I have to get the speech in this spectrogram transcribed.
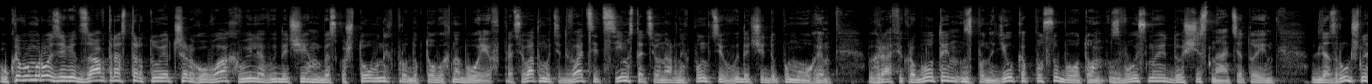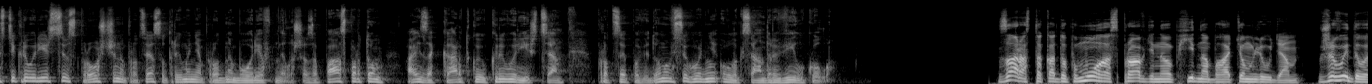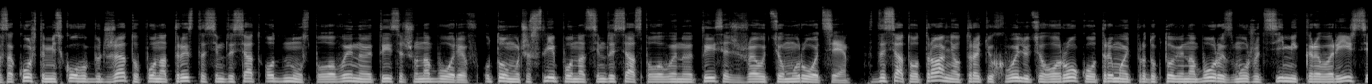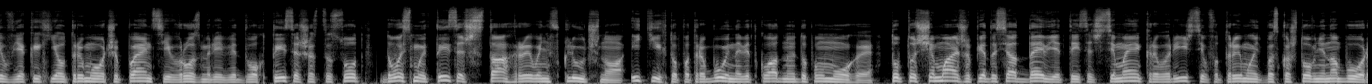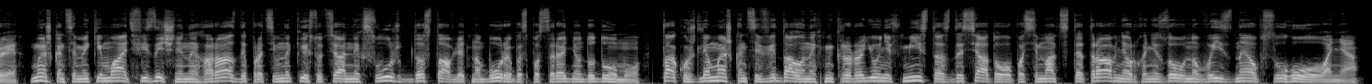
У Кривому Розі від завтра стартує чергова хвиля видачі безкоштовних продуктових наборів. Працюватимуть 27 стаціонарних пунктів видачі допомоги. Графік роботи з понеділка по суботу з 8 до 16. Для зручності криворіжців спрощено процес отримання проднаборів не лише за паспортом, а й за карткою криворіжця. Про це повідомив сьогодні Олександр Вілкул. Зараз така допомога справді необхідна багатьом людям. Вже видали за кошти міського бюджету понад 371,5 тисячу наборів, у тому числі понад 70,5 тисяч вже у цьому році. З 10 травня у третю хвилю цього року отримують продуктові набори зможуть сім'ї криворіжців, в яких є отримувачі пенсії в розмірі від 2600 до 8100 гривень включно, і ті, хто потребує невідкладної допомоги. Тобто ще майже 59 тисяч сімей криворіжців отримують безкоштовні набори. Мешканцям, які мають фізичні негаразди, працівники соціальних служб доставлять набори безпосередньо додому. Також для мешканців віддалених мікрорайонів міста з 10 по 17 травня організовано виїзне обслуговування.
